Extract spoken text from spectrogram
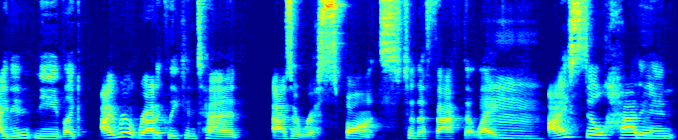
I didn't need, like I wrote Radically Content as a response to the fact that like Mm. I still hadn't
